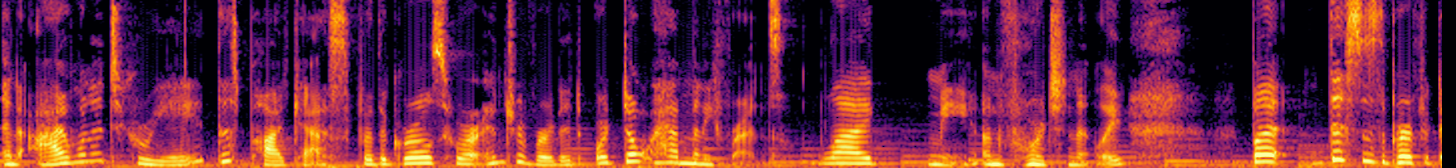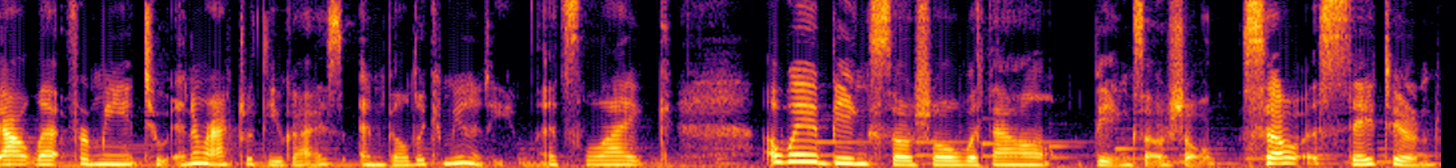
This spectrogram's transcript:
and I wanted to create this podcast for the girls who are introverted or don't have many friends, like me, unfortunately. But this is the perfect outlet for me to interact with you guys and build a community. It's like a way of being social without being social. So stay tuned.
